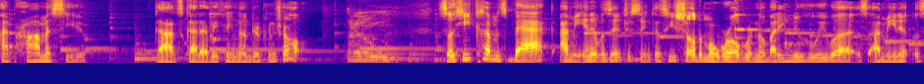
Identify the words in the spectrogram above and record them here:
I promise you, God's got everything under control. Boom. So he comes back. I mean, and it was interesting because he showed him a world where nobody knew who he was. I mean, it was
